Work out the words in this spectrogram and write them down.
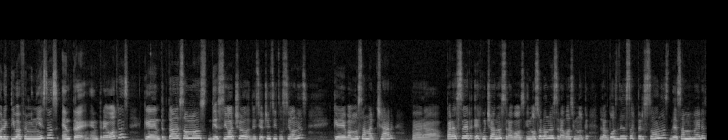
colectivas feministas, entre, entre otras, que entre todas somos 18, 18 instituciones que vamos a marchar para, para hacer escuchar nuestra voz. Y no solo nuestra voz, sino que la voz de esas personas, de esas mujeres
